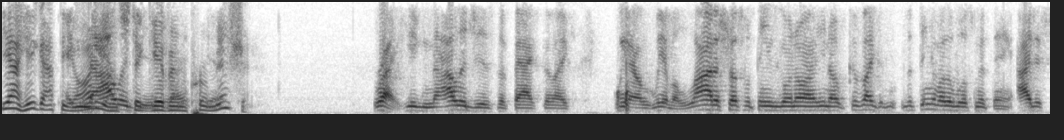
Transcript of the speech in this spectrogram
Yeah, he got the audience to give him permission. Yeah. Right. He acknowledges the fact that, like, we have, we have a lot of stressful things going on, you know, because, like, the thing about the Will Smith thing, I just,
